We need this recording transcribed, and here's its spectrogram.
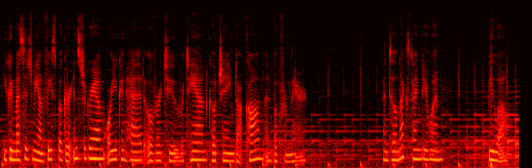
You can message me on Facebook or Instagram, or you can head over to rattancoaching.com and book from there. Until next time, dear one, be well.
